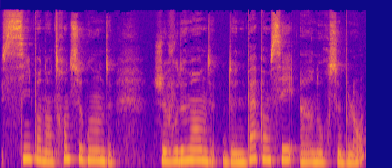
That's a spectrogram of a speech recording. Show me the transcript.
si pendant 30 secondes je vous demande de ne pas penser à un ours blanc,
